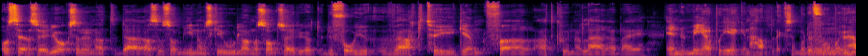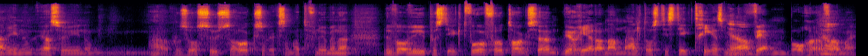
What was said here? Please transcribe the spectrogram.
och sen så är det ju också den att där, alltså som inom skolan och sånt så är det ju att du får ju verktygen för att kunna lära dig ännu mer på egen hand liksom. Och det får man ju här inom, alltså inom här hos oss sossar också liksom. Att, för jag menar, nu var vi ju på steg två för ett tag sedan. Vi har redan anmält oss till steg tre som är Ja. november har jag för mig.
